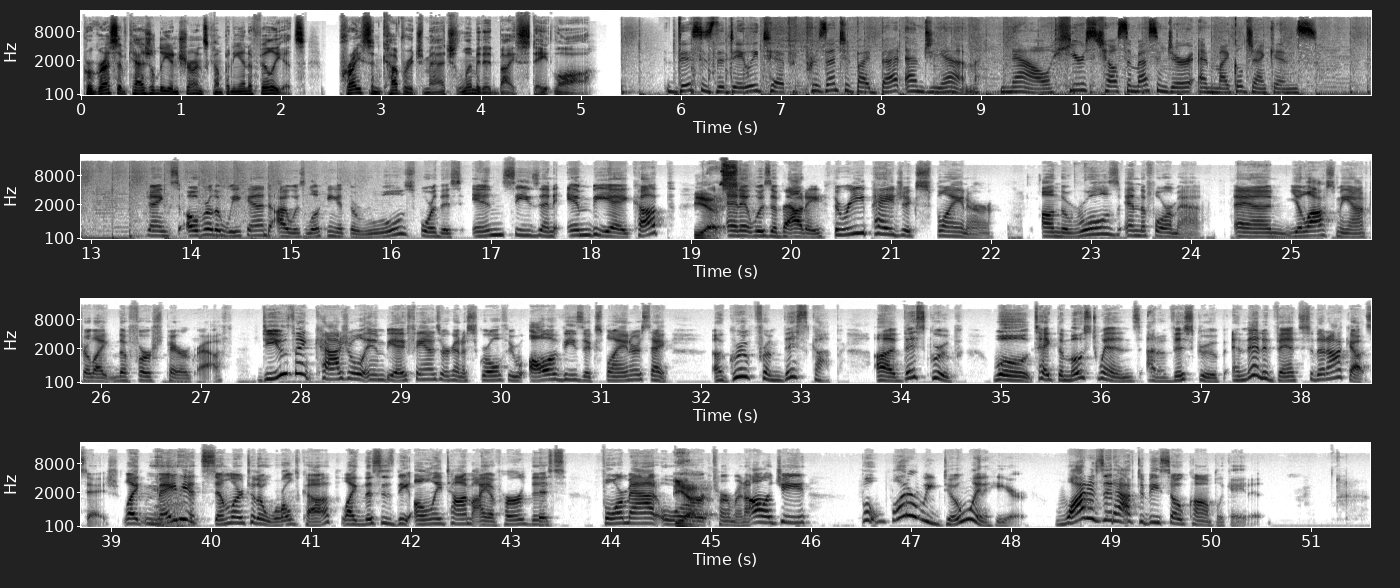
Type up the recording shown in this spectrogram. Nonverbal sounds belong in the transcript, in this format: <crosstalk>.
Progressive Casualty Insurance Company and Affiliates. Price and coverage match limited by state law. This is the Daily Tip presented by BetMGM. Now, here's Chelsa Messinger and Michael Jenkins. Jenks, over the weekend, I was looking at the rules for this in season NBA Cup. Yes. And it was about a three page explainer on the rules and the format and you lost me after like the first paragraph. Do you think casual NBA fans are going to scroll through all of these explainers saying a group from this cup, uh, this group will take the most wins out of this group and then advance to the knockout stage? Like maybe it's similar to the World Cup. Like this is the only time I have heard this format or yeah. terminology. But what are we doing here? Why does it have to be so complicated?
